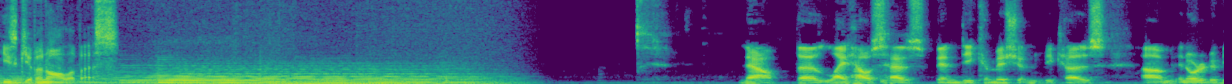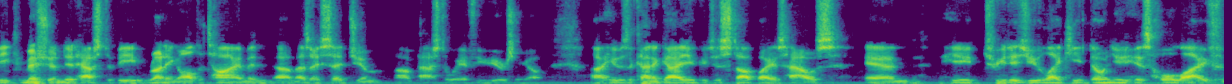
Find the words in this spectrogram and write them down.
he's given all of us. The lighthouse has been decommissioned because um, in order to be commissioned, it has to be running all the time. And um, as I said, Jim uh, passed away a few years ago. Uh, he was the kind of guy you could just stop by his house and he treated you like he'd known you his whole life.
